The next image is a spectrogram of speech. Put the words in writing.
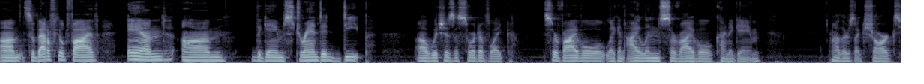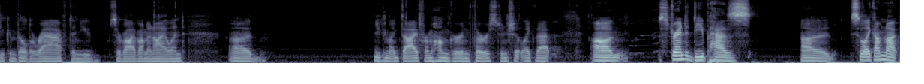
Um, so Battlefield Five and um, the game Stranded Deep, uh, which is a sort of like survival, like an island survival kind of game. Uh, there's like sharks. You can build a raft and you survive on an island. Uh, you can like die from hunger and thirst and shit like that. Um, Stranded Deep has uh so like I'm not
